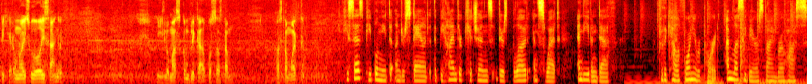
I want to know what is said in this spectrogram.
De su cocina y dijeron no hay sudor y sangre. Y lo más complicado, pues hasta, hasta muerte. He says people need to understand that behind their kitchens there's blood and sweat and even death. For the California Report, I'm Leslie Berestein Rojas.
